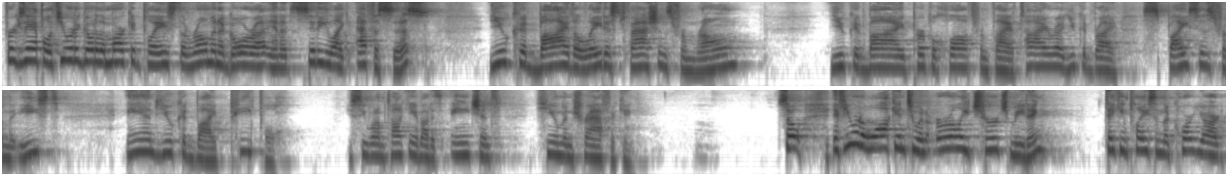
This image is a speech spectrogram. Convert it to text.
for example, if you were to go to the marketplace, the Roman Agora in a city like Ephesus, you could buy the latest fashions from Rome. You could buy purple cloth from Thyatira. You could buy spices from the east. And you could buy people. You see, what I'm talking about is ancient human trafficking. So, if you were to walk into an early church meeting taking place in the courtyard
